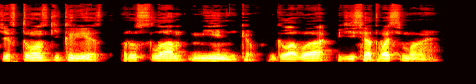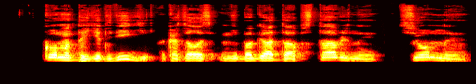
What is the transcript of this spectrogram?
Тевтонский крест. Руслан Мельников. Глава 58. Комната Едвиги оказалась небогато обставленной, темная.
